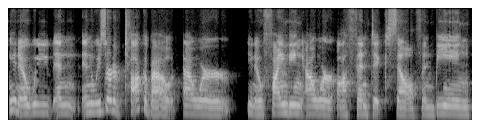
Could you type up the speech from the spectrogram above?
you know we and and we sort of talk about our you know finding our authentic self and being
